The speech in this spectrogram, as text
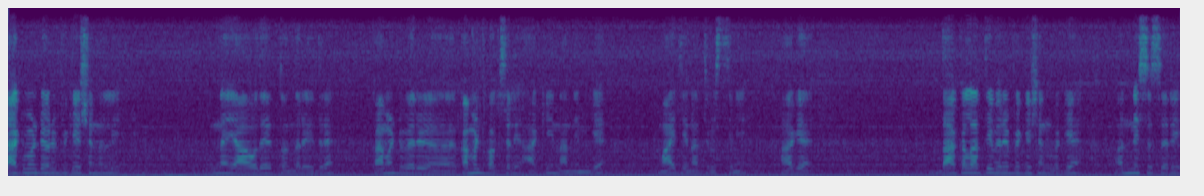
ಡಾಕ್ಯುಮೆಂಟ್ ವೆರಿಫಿಕೇಷನಲ್ಲಿ ಇನ್ನು ಯಾವುದೇ ತೊಂದರೆ ಇದ್ದರೆ ಕಾಮೆಂಟ್ ವೆರಿ ಕಾಮೆಂಟ್ ಬಾಕ್ಸಲ್ಲಿ ಹಾಕಿ ನಾನು ನಿಮಗೆ ಮಾಹಿತಿಯನ್ನು ತಿಳಿಸ್ತೀನಿ. ಹಾಗೆ ದಾಖಲಾತಿ ವೆರಿಫಿಕೇಷನ್ ಬಗ್ಗೆ ಅನ್ನೆಸೆಸರಿ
